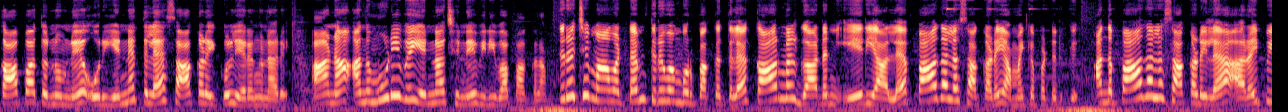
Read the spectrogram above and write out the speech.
காப்பாத்தணும்னு ஒரு எண்ணத்துல சாக்கடைக்குள் இறங்கினாரு. ஆனா அந்த முடிவு என்னாச்சுன்னு விரிவா பார்க்கலாம். திருச்சி மாவட்டம் திருவம்பூர் பக்கத்துல கார்மல் கார்டன் ஏரியால பாதாள சாக்கடை அமைக்கப்பட்டிருக்கு. அந்த பாதாள சாக்கடையில அரைப்பு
